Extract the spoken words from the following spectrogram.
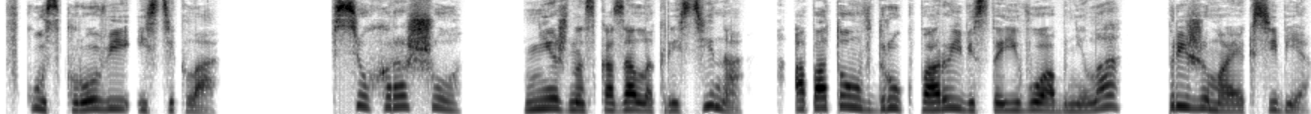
вкус крови и стекла. «Все хорошо», — нежно сказала Кристина, а потом вдруг порывисто его обняла, прижимая к себе.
